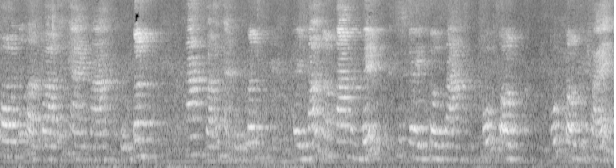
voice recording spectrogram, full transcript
cô tức là vào cái ngày mà thụ tinh ha vào cái ngày thụ tinh thì nói cho ta mình biết kỳ thường là 4 tuần. 4 tuần thì phải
